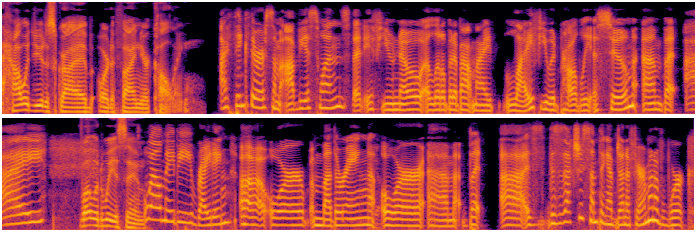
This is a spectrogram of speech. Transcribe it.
How would you describe or define your calling? I think there are some obvious ones that if you know a little bit about my life, you would probably assume. Um, but I What would we assume? Well, maybe writing uh, or mothering or, um, but uh, is- this is actually something I've done a fair amount of work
